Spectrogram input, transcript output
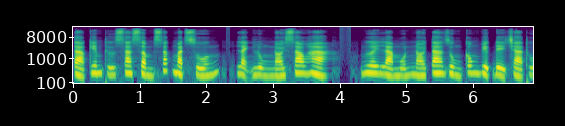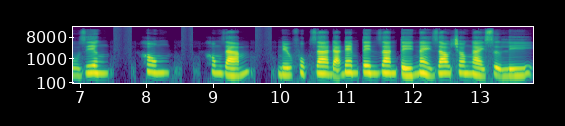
Tả kiêm thứ xa sầm sắc mặt xuống, lạnh lùng nói sao hả? Ngươi là muốn nói ta dùng công việc để trả thù riêng? Không, không dám. Nếu Phục gia đã đem tên gian tế này giao cho ngài xử lý,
